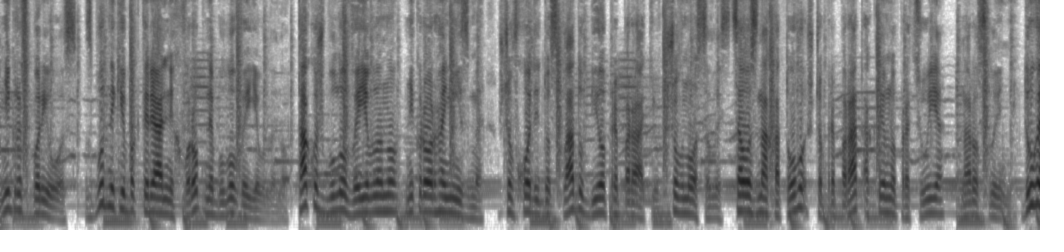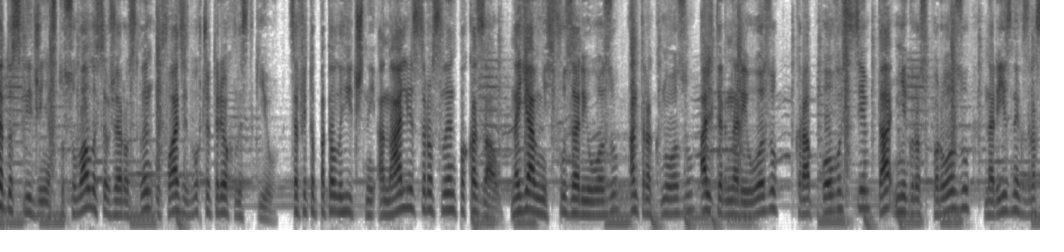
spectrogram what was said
нігроспоріоз. Збудників бактеріальних хвороб не було виявлено. Також було виявлено мікроорганізми, що входять до складу біопрепаратів, що вносились. Це ознака того, що препарат активно працює на рослині. Друге дослідження стосувалося вже рослин у фазі двох-чотирьох листків. Це фітопатологічний аналіз рослин показав наявність фузаріозу, антракнозу, альтернаріозу, крапковості та нігроспорозу на різних зразках.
